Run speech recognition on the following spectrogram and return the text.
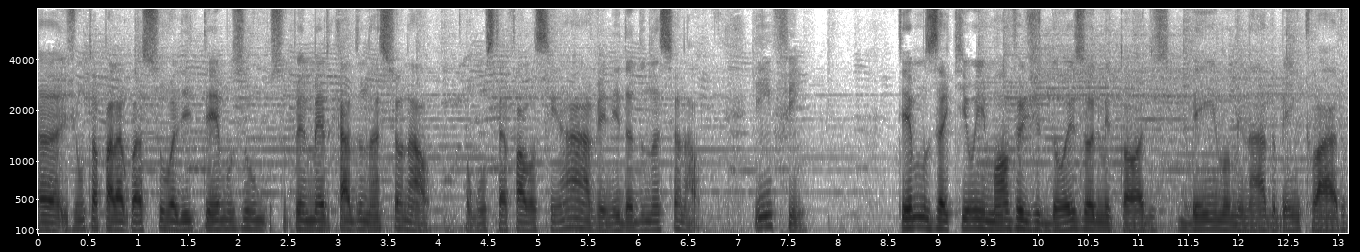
uh, junto a Paraguaçu ali temos o Supermercado Nacional. Alguns até falam assim, ah, Avenida do Nacional. Enfim, temos aqui um imóvel de dois dormitórios, bem iluminado, bem claro.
